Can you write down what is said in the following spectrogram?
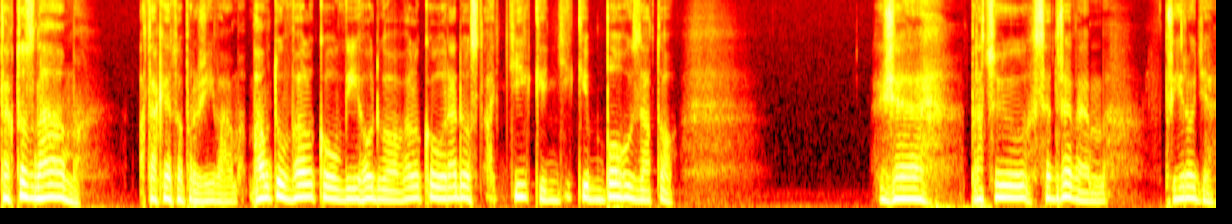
tak to znám a také to prožívám. Mám tu velkou výhodu a velkou radost a díky, díky Bohu za to, že pracuji se dřevem v přírodě.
